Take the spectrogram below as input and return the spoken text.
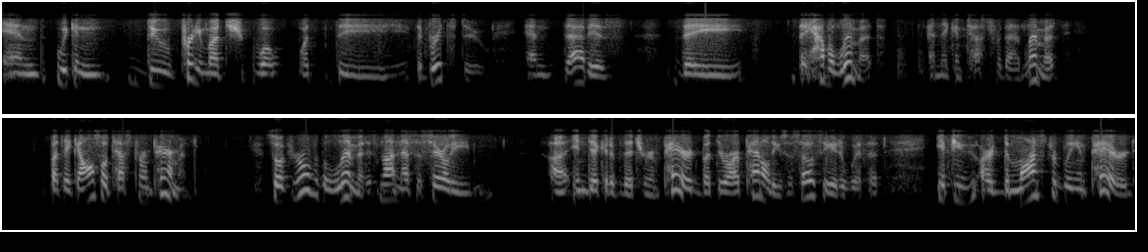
and we can do pretty much what what the the Brits do, and that is they they have a limit and they can test for that limit, but they can also test for impairment. So if you're over the limit, it's not necessarily uh, indicative that you're impaired, but there are penalties associated with it. If you are demonstrably impaired,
